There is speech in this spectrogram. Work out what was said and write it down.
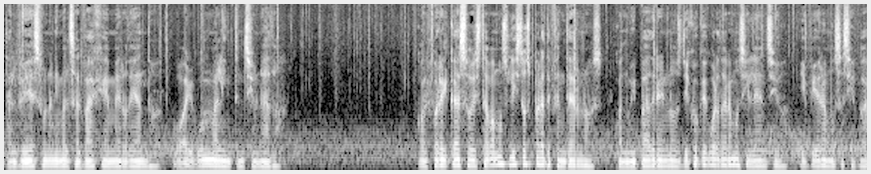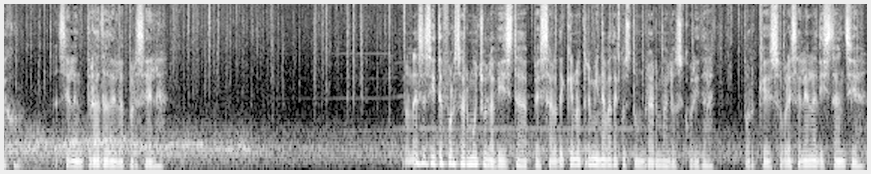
Tal vez un animal salvaje merodeando o algún malintencionado. Cual fuera el caso, estábamos listos para defendernos cuando mi padre nos dijo que guardáramos silencio y viéramos hacia abajo, hacia la entrada de la parcela. No necesité forzar mucho la vista a pesar de que no terminaba de acostumbrarme a la oscuridad, porque sobresalía en la distancia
